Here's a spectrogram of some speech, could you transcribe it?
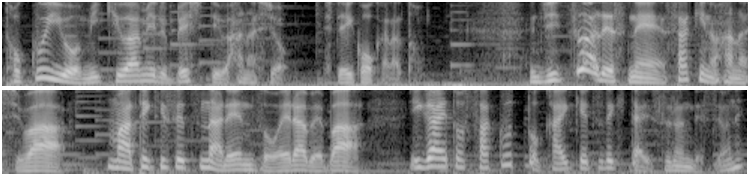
得意を見極めるべしっていう話をしていこうかなと。実はですね、さっきの話は、まあ、適切なレンズを選べば、意外とサクッと解決できたりするんですよね。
